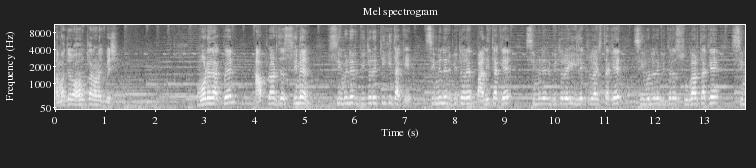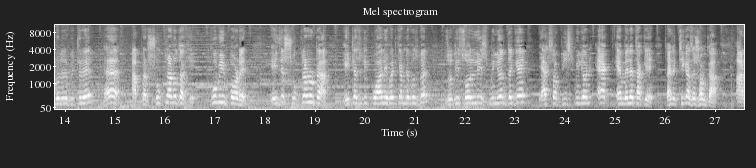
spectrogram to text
আমাদের অহংকার অনেক বেশি। মনে রাখবেন, আপনার যে সিমেন্ট, সিমেন্টের ভিতরে কি কি থাকে? সিমেন্টের ভিতরে পানি থাকে সিমেন্টের ভিতরে ইলেকট্রোলাইট থাকে সিমেন্টের ভিতরে সুগার থাকে সিমেন্টের ভিতরে হ্যাঁ আপনার শুক্রাণু থাকে। খুব ইম্পর্টেন্ট এই যে শুক্রাণুটা, এইটা যদি কোয়ালিফাইড কেমনে বুঝবেন? যদি চল্লিশ মিলিয়ন থেকে একশো বিশ মিলিয়ন এক এম থাকে, তাহলে ঠিক আছে সংখ্যা। আর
